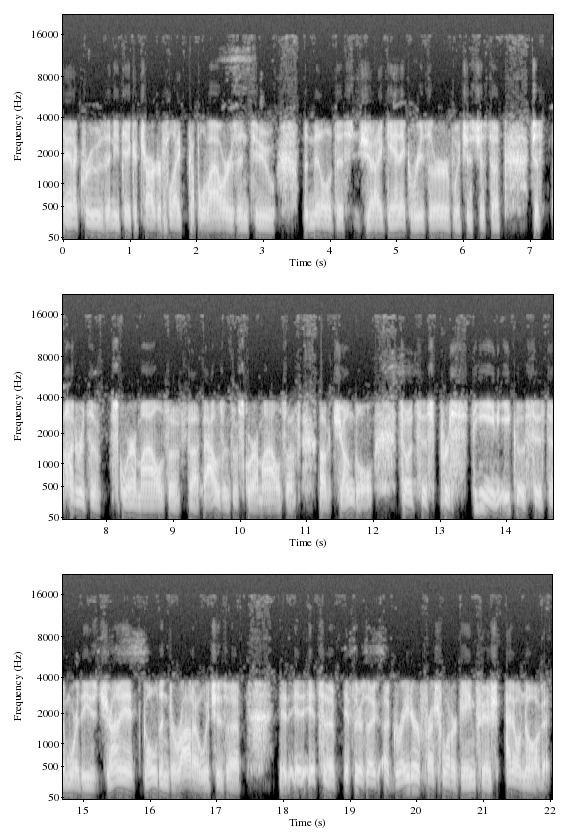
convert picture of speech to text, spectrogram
Santa Cruz and you take a charter flight a couple of hours into the middle of this gigantic reserve, which is just a, just hundreds of square miles of, uh, thousands of square miles of, of jungle. So it's this pristine ecosystem where these giant golden dorado, which is a, it, it, it's a if there's a, a greater freshwater game fish, I don't know of it.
